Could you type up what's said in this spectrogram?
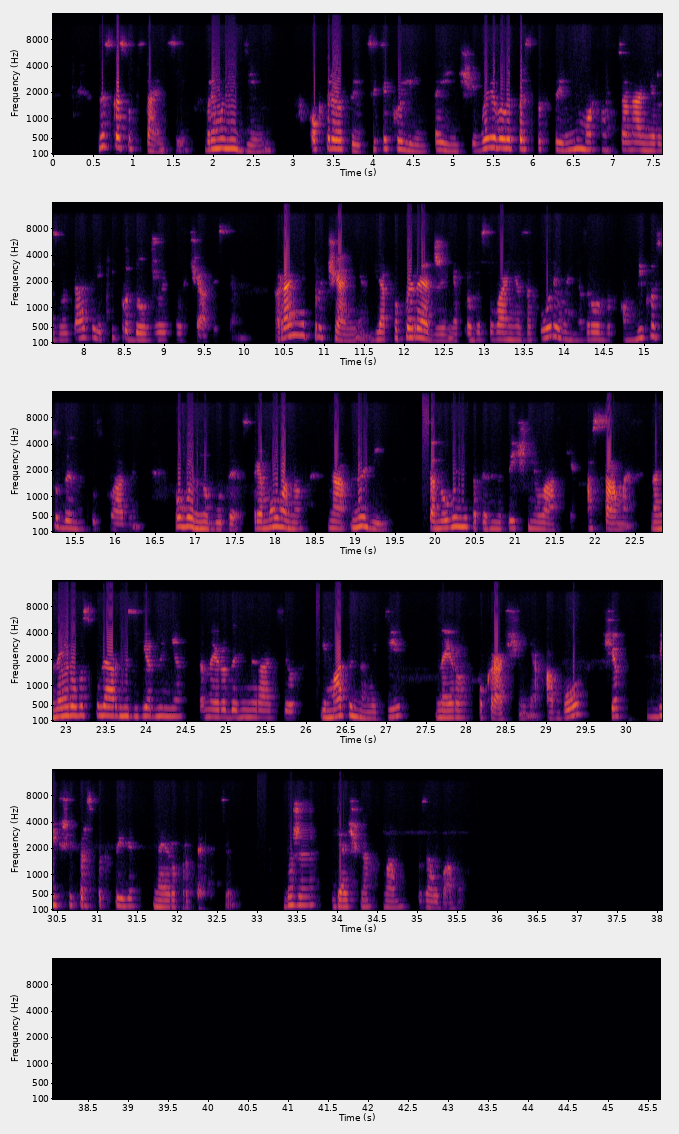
Низка субстанцій, бремонідін, октреотид, цитиколін та інші виявили перспективні морфункціональні результати, які продовжують вивчатися. Раннє втручання для попередження прогресування захворювання з розвитком мікросудинних ускладнень повинно бути спрямовано на нові встановлені патогенетичні ланки, а саме на нейроваскулярні з'єднання та нейродегенерацію і мати на меті нейропокращення або ще в більшій перспективі нейропротекцію. Дуже вдячна вам за увагу.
